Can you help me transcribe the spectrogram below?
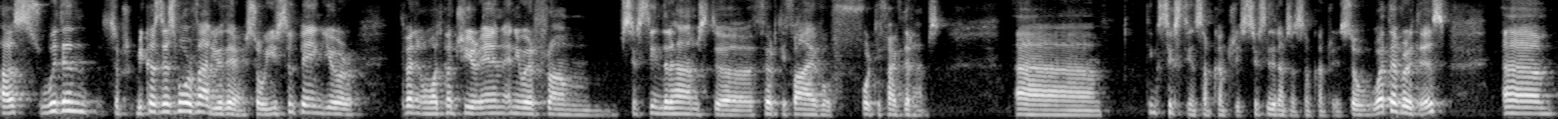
us within, because there's more value there. So you're still paying your, depending on what country you're in, anywhere from 16 dirhams to 35 or 45 dirhams. Uh, I think 60 in some countries, 60 dirhams in some countries. So whatever it is, um,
